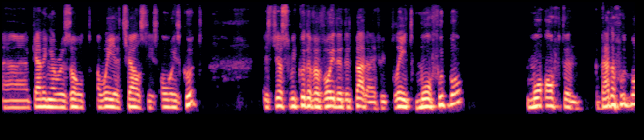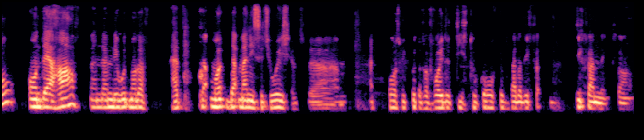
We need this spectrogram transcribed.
uh, getting a result away at Chelsea is always good. It's just we could have avoided it better if we played more football, more often, better football on their half, and then they would not have had that, that many situations. Um, of course, we could have avoided these two goals with better def- defending. So.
